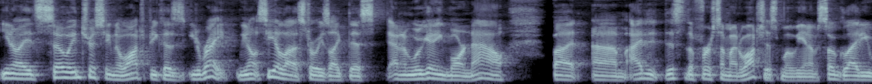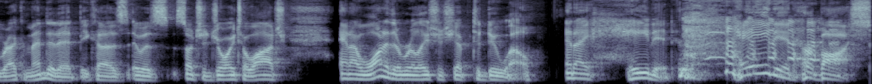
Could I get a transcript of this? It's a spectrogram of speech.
you know it's so interesting to watch because you're right. We don't see a lot of stories like this and we're getting more now but um, I did, this is the first time I'd watched this movie, and I'm so glad you recommended it because it was such a joy to watch, and I wanted the relationship to do well. and I hated, hated her boss.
